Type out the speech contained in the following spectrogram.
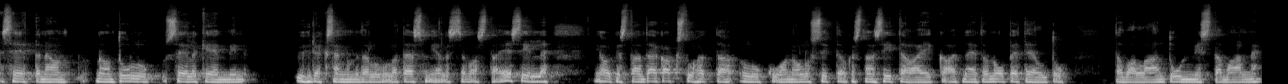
se, että ne on, ne on tullut selkeämmin 90-luvulla tässä mielessä vasta esille, niin oikeastaan tämä 2000-luku on ollut sitten oikeastaan sitä aikaa, että näitä on opeteltu tavallaan tunnistamaan.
